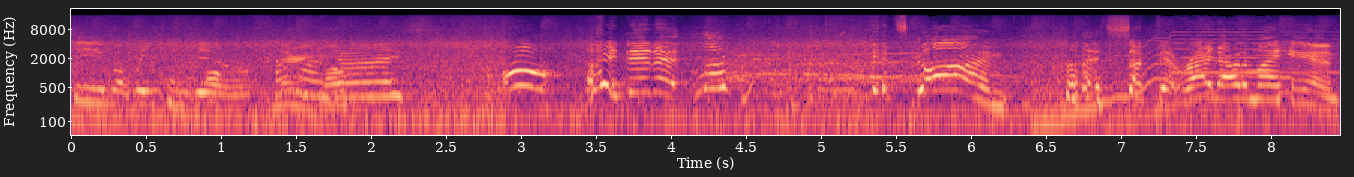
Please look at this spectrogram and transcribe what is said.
see what we can do. Come there you on, go. guys. Oh, I did it! Look! It's gone! it sucked it right out of my hand.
